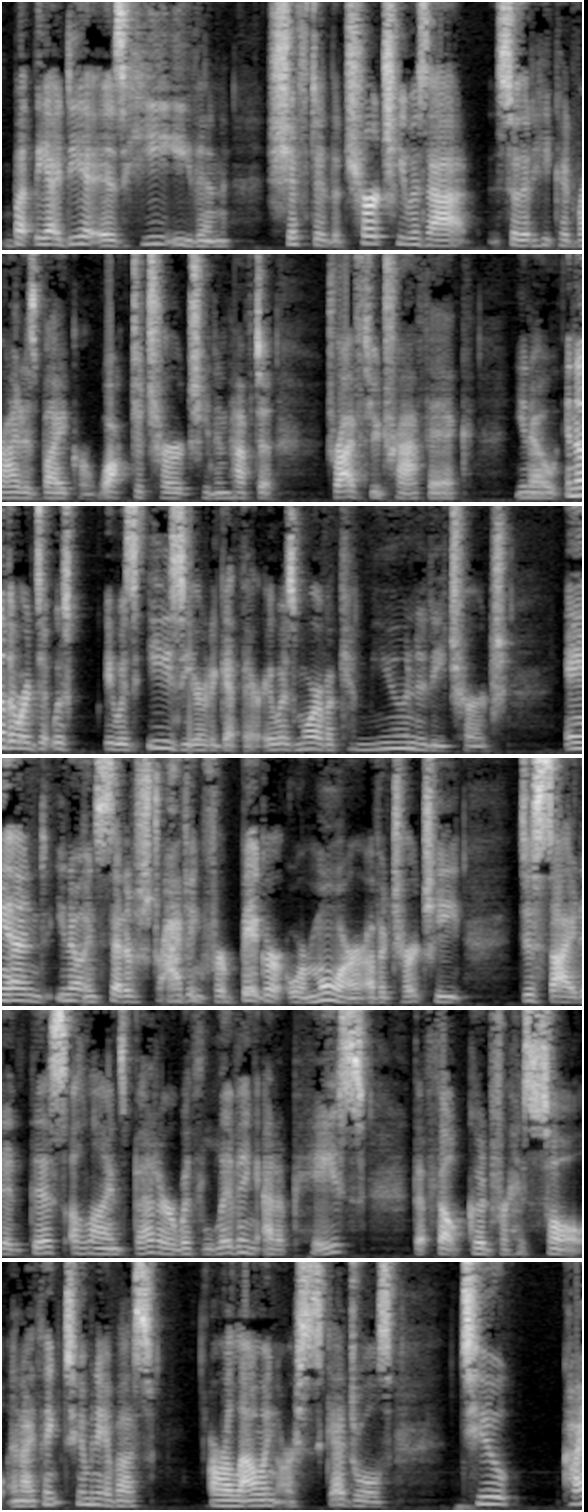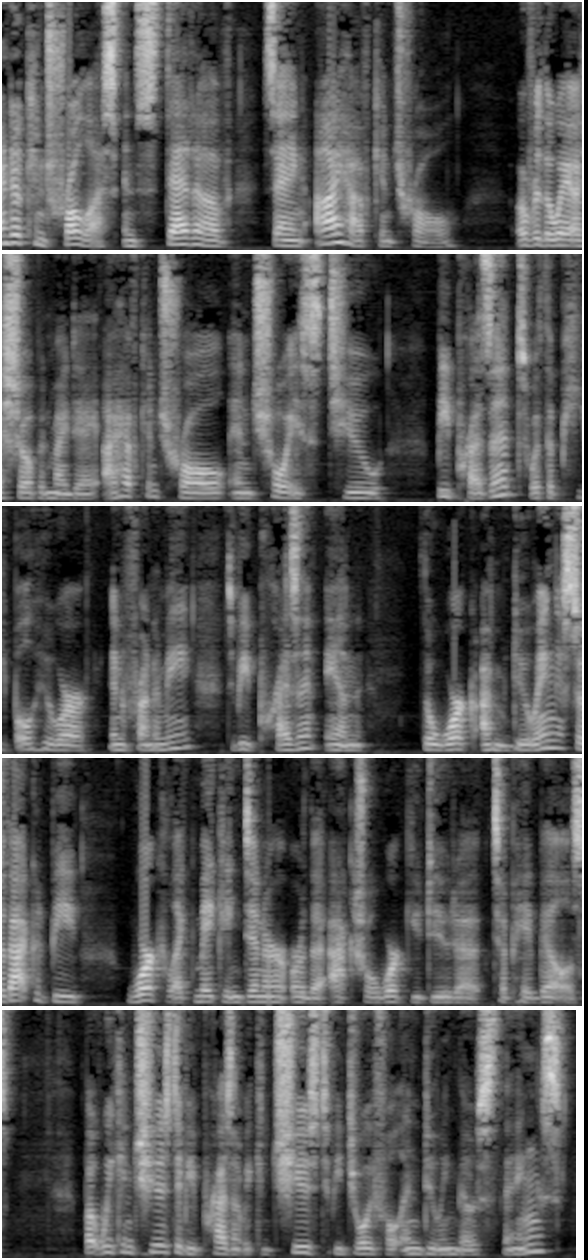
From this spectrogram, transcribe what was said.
But the idea is he even shifted the church he was at so that he could ride his bike or walk to church. He didn't have to drive through traffic. You know, in other words, it was it was easier to get there. It was more of a community church. And, you know, instead of striving for bigger or more of a church, he decided this aligns better with living at a pace that felt good for his soul. And I think too many of us are allowing our schedules to kind of control us instead of saying, I have control over the way I show up in my day. I have control and choice to be present with the people who are in front of me, to be present in the work I'm doing. So that could be work like making dinner or the actual work you do to, to pay bills. But we can choose to be present. We can choose to be joyful in doing those things.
